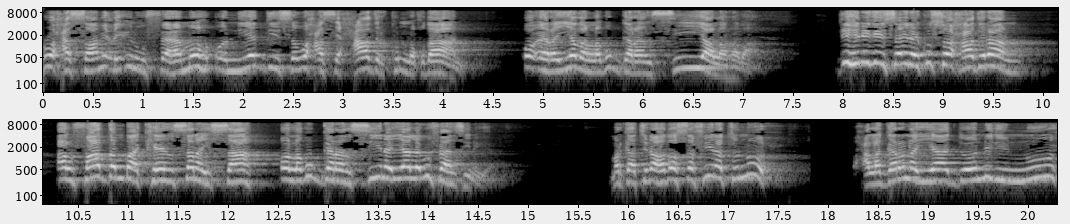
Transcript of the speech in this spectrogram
ruuxa saamici inuu fahmo oo niyaddiisa waxaasi xaadir ku noqdaan oo erayadan lagu garansiiyaa la rabaa. Dihnigiisa inay ku soo xaadiraan alfaadan baa keensanaysa oo lagu garansiinaya lagu fahansiinaya. Markaad tidhaahdo safiinatu nuux. Waxaa la garanayaa doonnidii nuux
